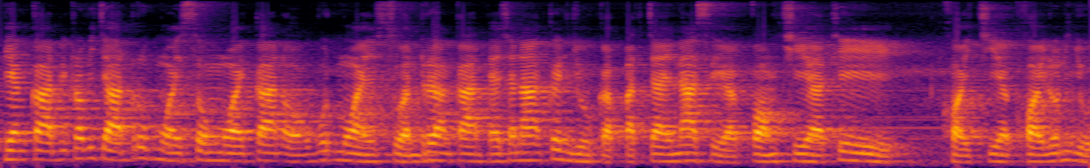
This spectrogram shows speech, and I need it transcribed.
เพียงการวิเคราะห์วิจารณ์รูปมวยทรงมวยการออกอาวุธมวย ส่วนเรื่องการแพ้ชนะขึ้นอยู่กับปัจจัยหน้าเสือกองเชียร์ที่คอยเชียร์คอยลุ้นอยู่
